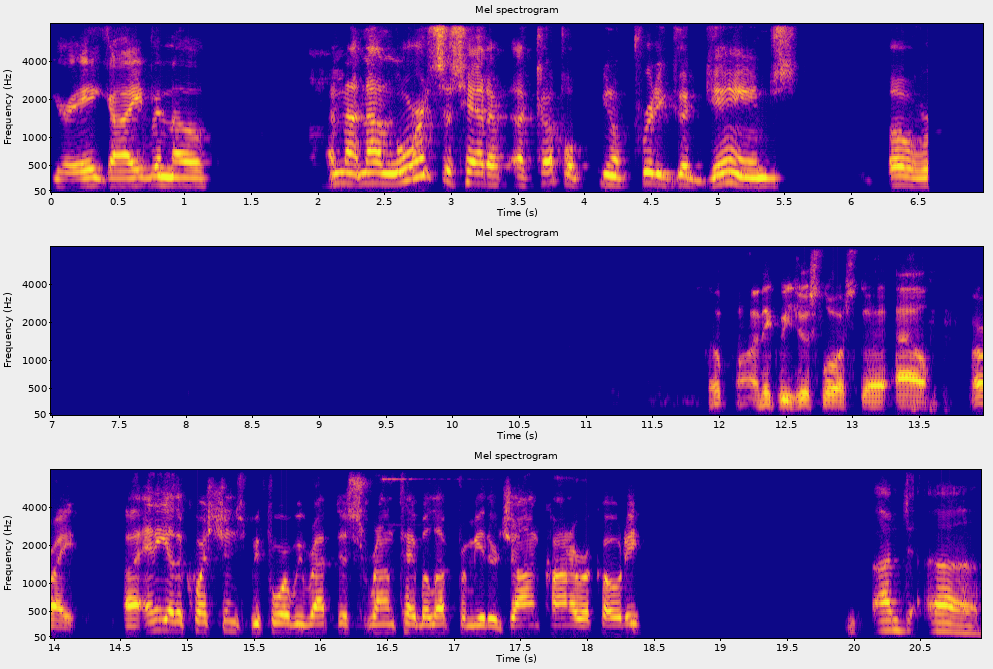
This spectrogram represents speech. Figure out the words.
your A guy, even though. And now, now Lawrence has had a, a couple, you know, pretty good games over. Oh, I think we just lost uh, Al. All right. Uh, any other questions before we wrap this roundtable up from either John, Connor, or Cody? I'm. Uh,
